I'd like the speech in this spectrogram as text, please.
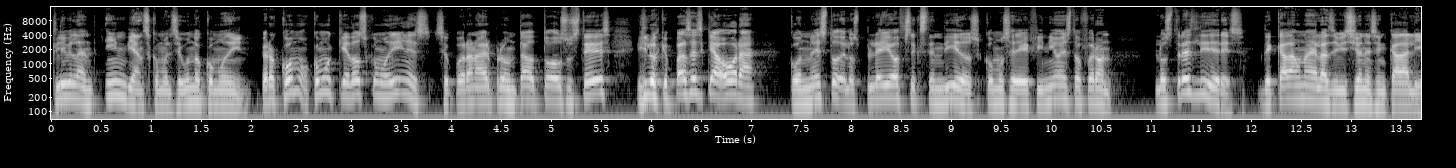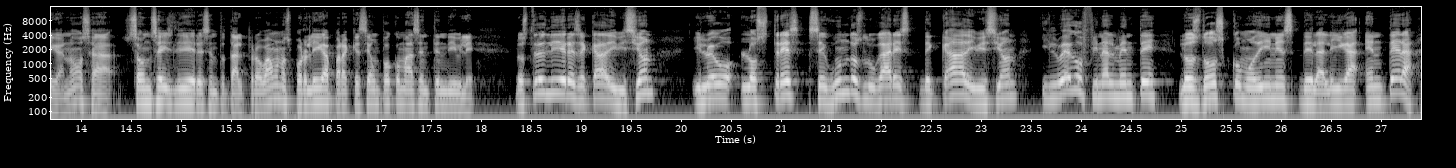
Cleveland Indians como el segundo comodín. Pero ¿cómo? ¿Cómo que dos comodines? Se podrán haber preguntado todos ustedes. Y lo que pasa es que ahora, con esto de los playoffs extendidos, como se definió esto, fueron los tres líderes de cada una de las divisiones en cada liga, ¿no? O sea, son seis líderes en total, pero vámonos por liga para que sea un poco más entendible. Los tres líderes de cada división y luego los tres segundos lugares de cada división y luego finalmente los dos comodines de la liga entera.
